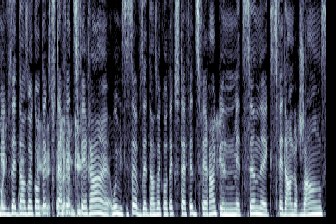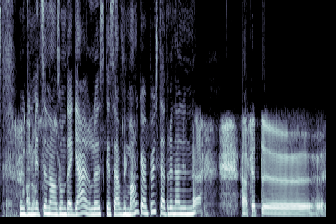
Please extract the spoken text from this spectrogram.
Euh, mais vous êtes dans un contexte tout à fait différent. oui, mais c'est ça. Vous êtes dans un contexte tout à fait différent qu'une médecine qui se fait dans l'urgence ou d'une médecine en zone de guerre. Là, est-ce que ça vous manque un peu cette adrénaline-là? Ah, en fait, euh,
